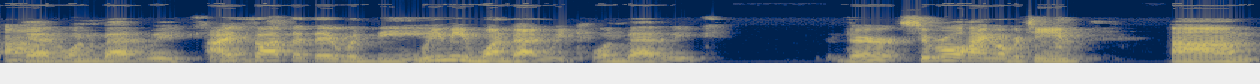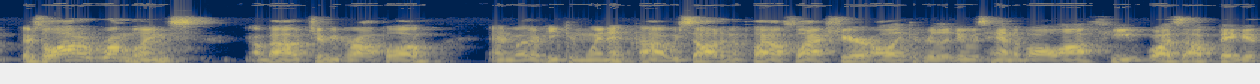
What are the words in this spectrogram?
Um, They had one bad week. I thought that they would be. what do you mean one bad week? one bad week. Their Super Bowl hangover team. Um, there's a lot of rumblings about Jimmy Garoppolo and whether he can win it. Uh, we saw it in the playoffs last year. All he could really do was hand the ball off. He was up big at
